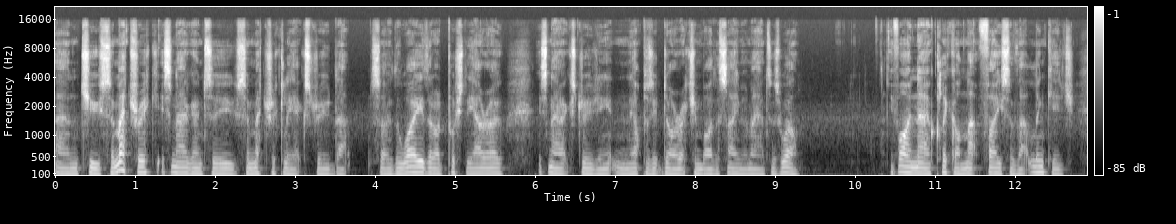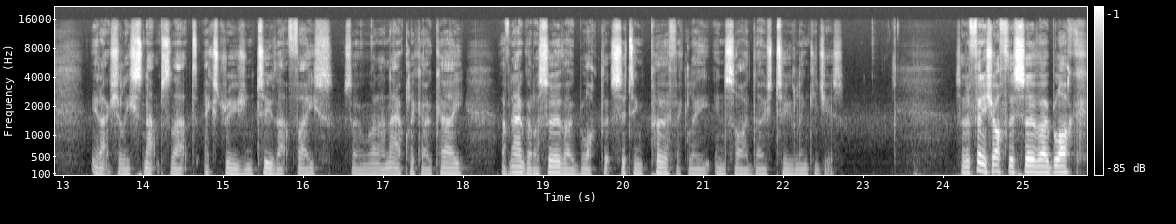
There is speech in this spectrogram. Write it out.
and choose symmetric, it's now going to symmetrically extrude that so the way that I'd push the arrow it's now extruding it in the opposite direction by the same amount as well if I now click on that face of that linkage it actually snaps that extrusion to that face. So when I now click OK I've now got a servo block that's sitting perfectly inside those two linkages. So to finish off this servo block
